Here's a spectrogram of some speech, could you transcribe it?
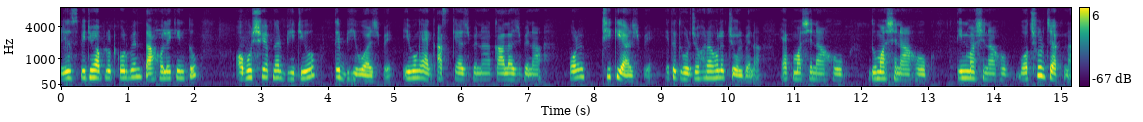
রিলস ভিডিও আপলোড করবেন, তাহলে কিন্তু অবশ্যই আপনার ভিডিওতে ভিউ আসবে এবং এক, আজকে আসবে না, কাল আসবে না, পরে ঠিকই আসবে। এতে ধৈর্য হারা হলে চলবে না। এক মাসে না হোক, দু মাসে না হোক, তিন মাসে না হোক, বছর যাক না,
